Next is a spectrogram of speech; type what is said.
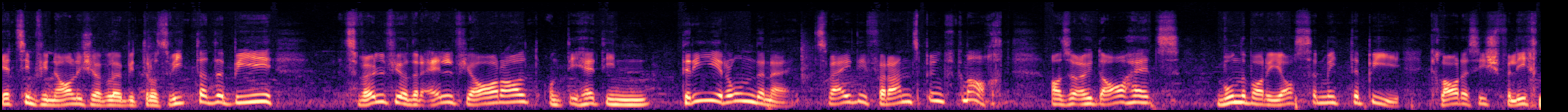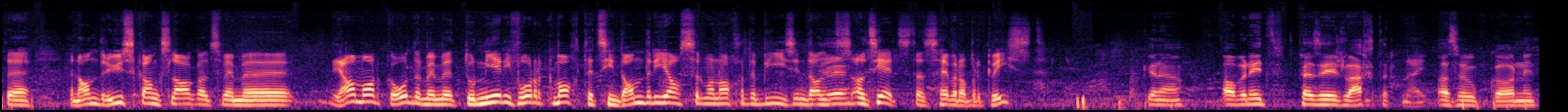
jetzt im Finale ist ja, glaube ich, die Roswitha dabei, zwölf oder elf Jahre alt, und die hat in drei Runden zwei Differenzpunkte gemacht. Also auch da hat es wunderbare Jasser mit dabei. Klar, es ist vielleicht eine, eine andere Ausgangslage, als wenn man ja, Marco, oder? Wenn man Turniere vorher gemacht hat, sind andere Jasser, die nachher dabei sind als, Ja. als jetzt. Das haben wir aber gewusst. Genau. Aber nicht per se schlechter. Nein. Also gar nicht.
